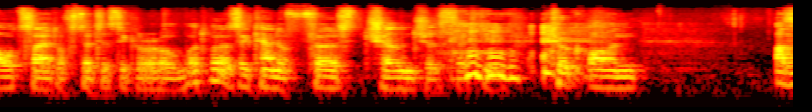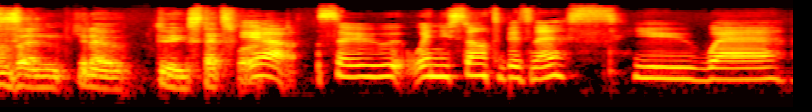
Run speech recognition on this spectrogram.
outside of statistical role, what were the kind of first challenges that you took on other than, you know, doing stats work? Yeah. So when you start a business, you wear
